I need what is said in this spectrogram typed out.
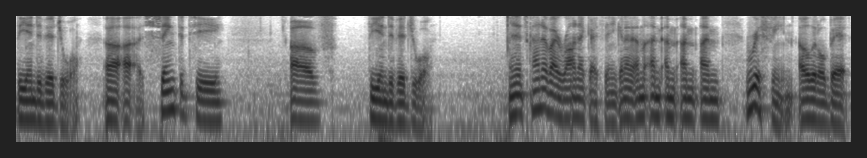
the individual, uh, a sanctity of the individual. And it's kind of ironic, I think, and I'm, I'm, I'm, I'm, I'm riffing a little bit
